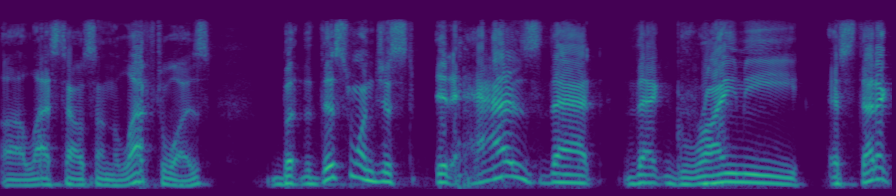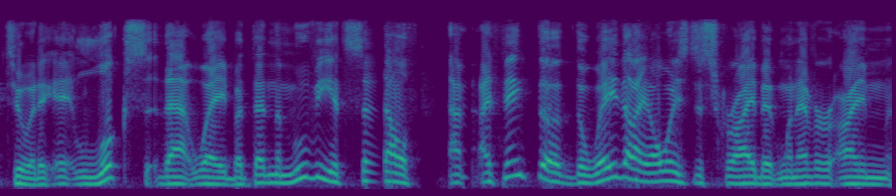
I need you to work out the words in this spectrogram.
uh, Last House on the Left was but this one just it has that that grimy aesthetic to it. it. It looks that way, but then the movie itself, I, I think the the way that I always describe it whenever I'm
